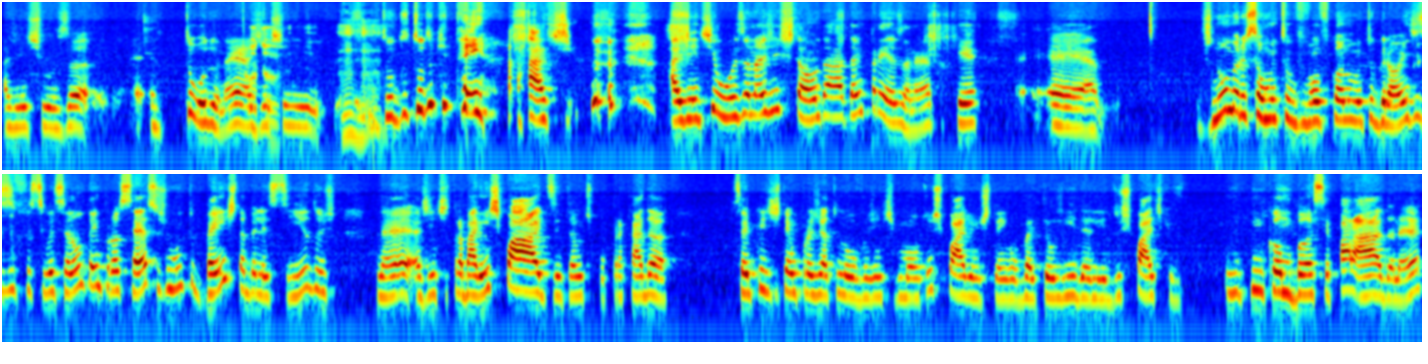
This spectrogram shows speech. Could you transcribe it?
a gente usa é, é tudo, né? Tudo. A gente uhum. tudo, tudo que tem acho, a gente usa na gestão da, da empresa, né? Porque é, os números são muito vão ficando muito grandes e se você não tem processos muito bem estabelecidos, né? A gente trabalha em squads, então tipo para cada sempre que a gente tem um projeto novo, a gente monta um squad, a gente tem vai ter o líder ali do squad que um Kanban separado, né?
